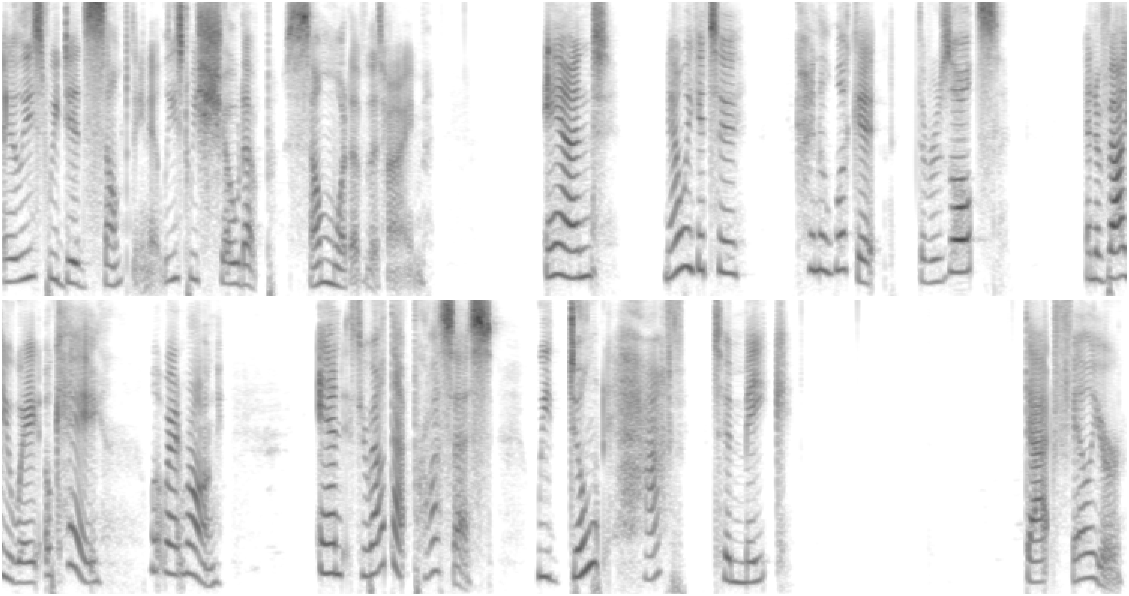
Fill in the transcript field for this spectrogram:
at least we did something. At least we showed up somewhat of the time. And now we get to kind of look at the results and evaluate okay, what went wrong? And throughout that process, we don't have to make that failure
